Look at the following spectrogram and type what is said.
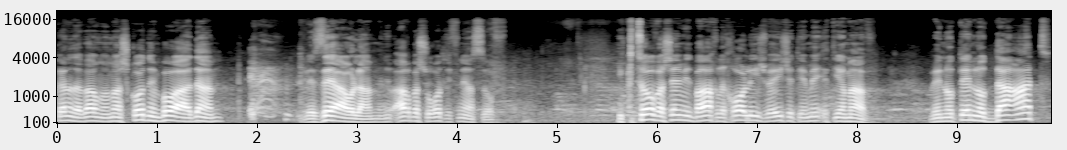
כן הדבר ממש קודם בו האדם, לזה העולם, ארבע שורות לפני הסוף. יקצוב השם יתברך לכל איש ואיש את, ימי, את ימיו, ונותן לו דעת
